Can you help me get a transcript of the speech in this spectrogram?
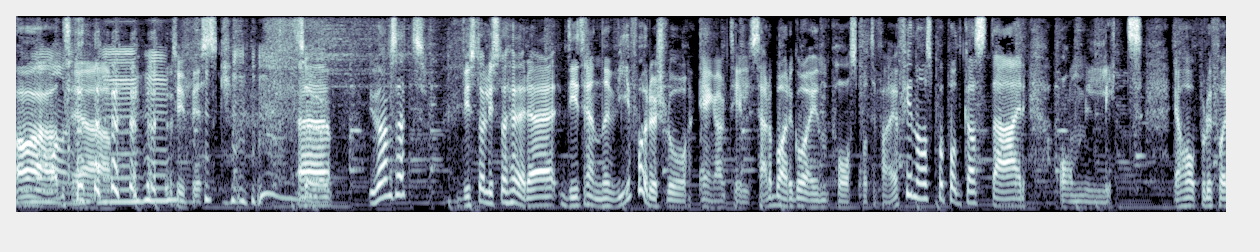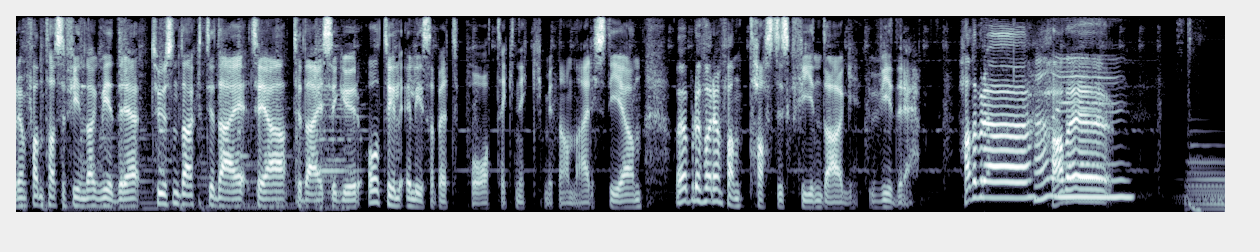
Ah. Ja, Mhm. typisk. uh, uansett, hvis du har lyst til å høre de trendene vi foreslo en gang til, så er det bare å gå inn på Spotify og finne oss på podkast der om litt. Jeg håper du får en fantastisk fin dag videre. Tusen takk til deg, Thea, til deg, Sigurd, og til Elisabeth på teknikk. Mitt navn er Stian, og jeg håper du får en fantastisk fin dag videre. Ha det bra! Ha det.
